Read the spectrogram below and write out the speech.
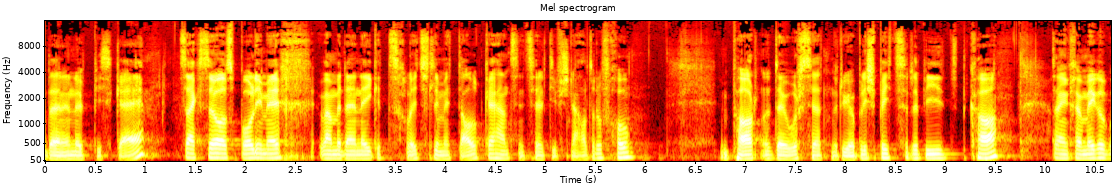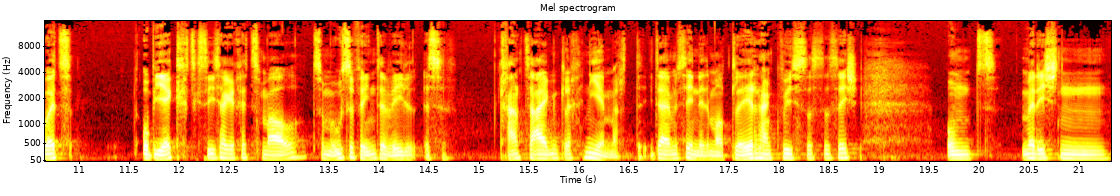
denen etwas gegeben. Ich sage so, als Polymech, wenn wir dann ein Klötzchen Metall gegeben haben, sind sie relativ schnell drauf gekommen. Mein Partner, der Ursi, hat einen Rüebli-Spitzer dabei gehabt. Das war eigentlich ein mega gutes Objekt gewesen, sage ich jetzt mal, zum herausfinden, weil es kennt es eigentlich niemand. In dem Sinne, nicht einmal die Lehrer haben gewusst, dass das ist. Und man ist dann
